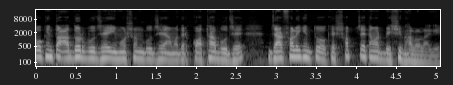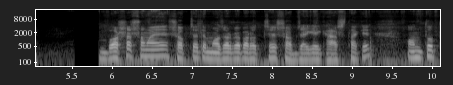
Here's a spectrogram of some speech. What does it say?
ও কিন্তু আদর বুঝে ইমোশন বুঝে, আমাদের কথা বুঝে, যার ফলে কিন্তু ওকে সবচাইতে আমার বেশি ভালো লাগে। বর্ষার সময়ে সবচাইতে মজার ব্যাপার হচ্ছে সব জায়গায় ঘাস থাকে। অন্তত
